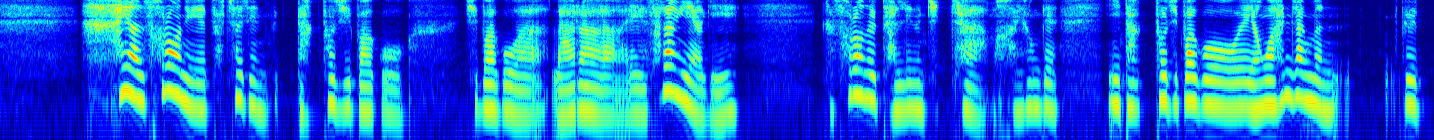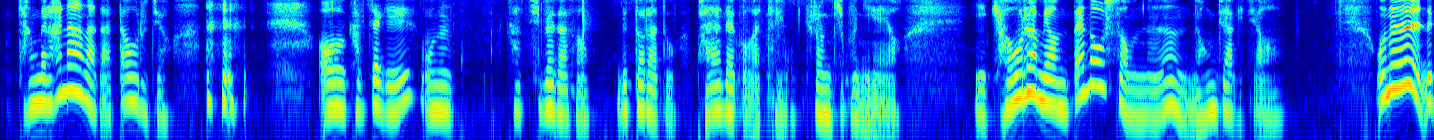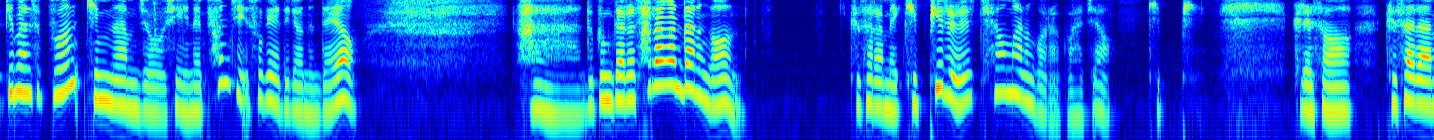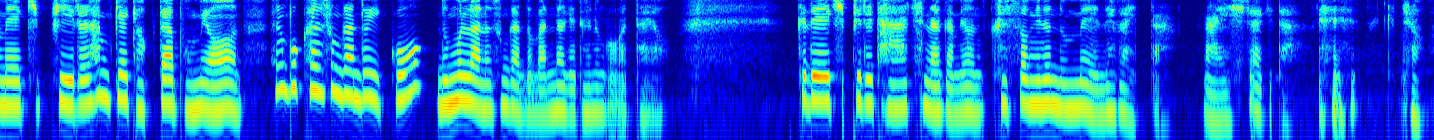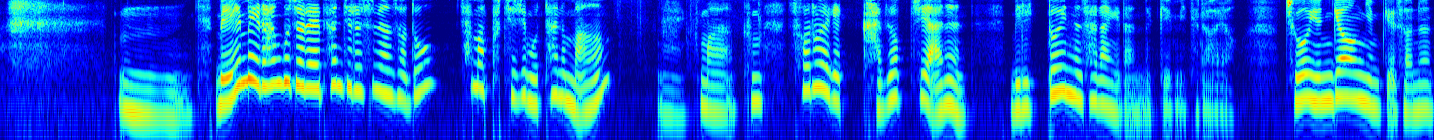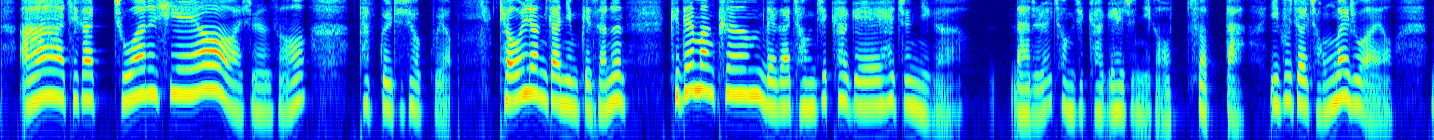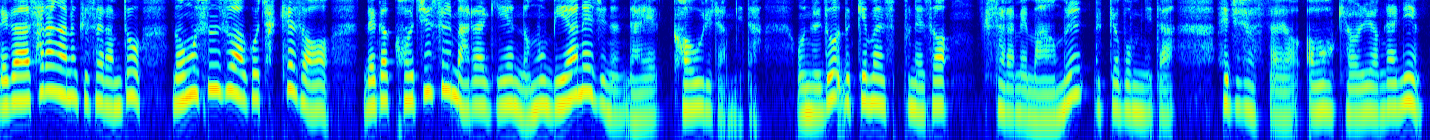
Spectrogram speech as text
하얀 설원 위에 펼쳐진 그 닥터 지바고, 지바고와 라라의 사랑 이야기, 그 설원을 달리는 기차, 와, 이런 게 이 닥터 지바고의 영화 한 장면, 그 장면 하나하나가 떠오르죠. 어, 갑자기 오늘 가, 집에 가서 늦더라도 봐야 될 것 같은 그런 기분이에요. 이 겨울하면 빼놓을 수 없는 명작이죠. 오늘 느낌 한 스푼 김남조 시인의 편지 소개해 드렸는데요. 하, 누군가를 사랑한다는 건 그 사람의 깊이를 체험하는 거라고 하죠. 깊이. 그래서 그 사람의 깊이를 함께 겪다 보면 행복한 순간도 있고 눈물 나는 순간도 만나게 되는 것 같아요. 그대의 깊이를 다 지나가면 글썽이는 눈매에 내가 있다. 나의 시작이다. 그쵸? 음, 매일매일 한 구절의 편지를 쓰면서도 차마 붙이지 못하는 마음? 네, 그만큼 서로에게 가볍지 않은 밀도 있는 사랑이라는 느낌이 들어요. 조윤경님께서는, 아, 제가 좋아하는 시예요 하시면서 답글 주셨고요. 겨울연가님께서는, 그대만큼 내가 정직하게 해준 니가, 나를 정직하게 해준 이가 없었다. 이 구절 정말 좋아요. 내가 사랑하는 그 사람도 너무 순수하고 착해서 내가 거짓을 말하기엔 너무 미안해지는 나의 거울이랍니다. 오늘도 한 스푼에서 그 사람의 마음을 느껴봅니다. 해주셨어요. 어, 겨울연가님.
